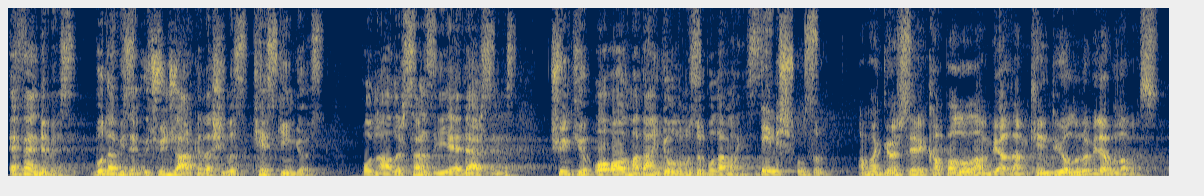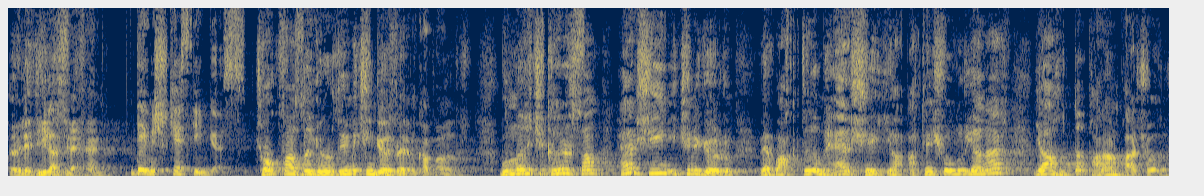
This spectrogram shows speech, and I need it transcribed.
Efendimiz, bu da bizim üçüncü arkadaşımız Keskin Göz. Onu alırsanız iyi edersiniz. Çünkü o olmadan yolumuzu bulamayız. Demiş uzun. Ama gözleri kapalı olan bir adam kendi yolunu bile bulamaz. Öyle değil Asil Efendi. Demiş keskin göz. Çok fazla gördüğüm için gözlerim kapalıdır. Bunları çıkarırsam her şeyin içini görürüm. Ve baktığım her şey ya ateş olur yanar yahut da paramparça olur.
